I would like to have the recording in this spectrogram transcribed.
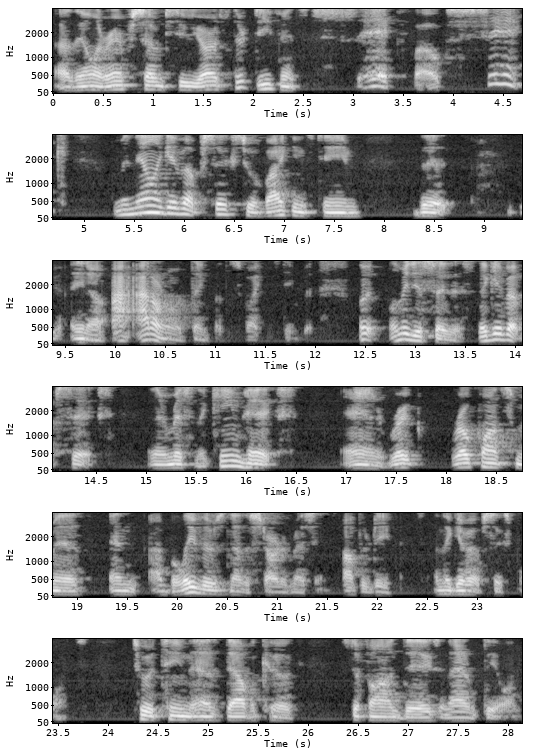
Uh, they only ran for 72 yards, but their defense is sick, folks. Sick. I mean, they only gave up six to a Vikings team that, you know, I, I don't know what to think about this Vikings team, but let, let me just say this. They gave up six, and they're missing Akiem Hicks and Ro- Roquan Smith, and I believe there was another starter missing off their defense, and they give up six points to a team that has Dalvin Cook, Stefon Diggs, and Adam Thielen.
